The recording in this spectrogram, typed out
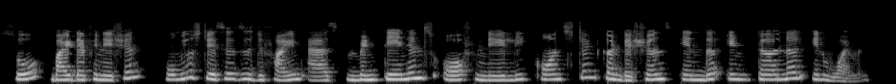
So by definition, Homeostasis is defined as maintenance of nearly constant conditions in the internal environment.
